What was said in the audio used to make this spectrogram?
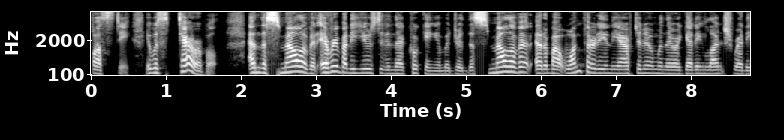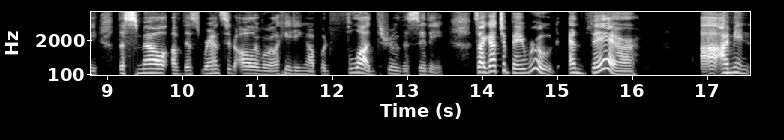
fusty. It was terrible. And the smell of it, everybody used it in their cooking in Madrid. The smell of it at about 1.30 in the afternoon when they were getting lunch ready, the smell of this rancid olive oil heating up would flood through the city. So I got to Beirut and there uh, I mean,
